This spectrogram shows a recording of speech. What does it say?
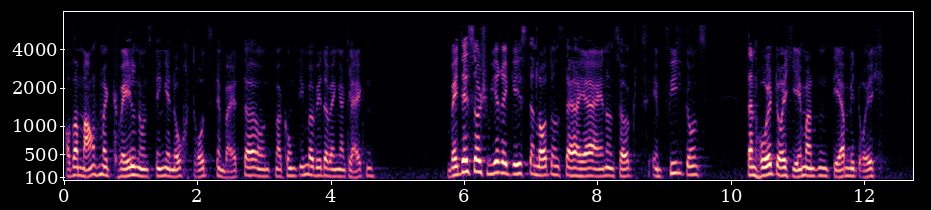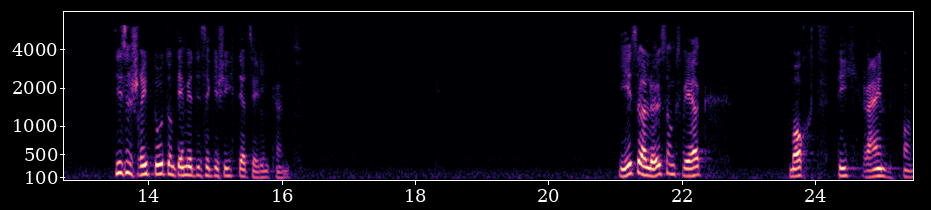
Aber manchmal quälen uns Dinge noch trotzdem weiter und man kommt immer wieder wegen dem Gleichen. Und wenn das so schwierig ist, dann laut uns der Herr ein und sagt, empfiehlt uns, dann holt euch jemanden, der mit euch diesen Schritt tut und dem ihr diese Geschichte erzählen könnt. Jesu Erlösungswerk macht dich rein von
